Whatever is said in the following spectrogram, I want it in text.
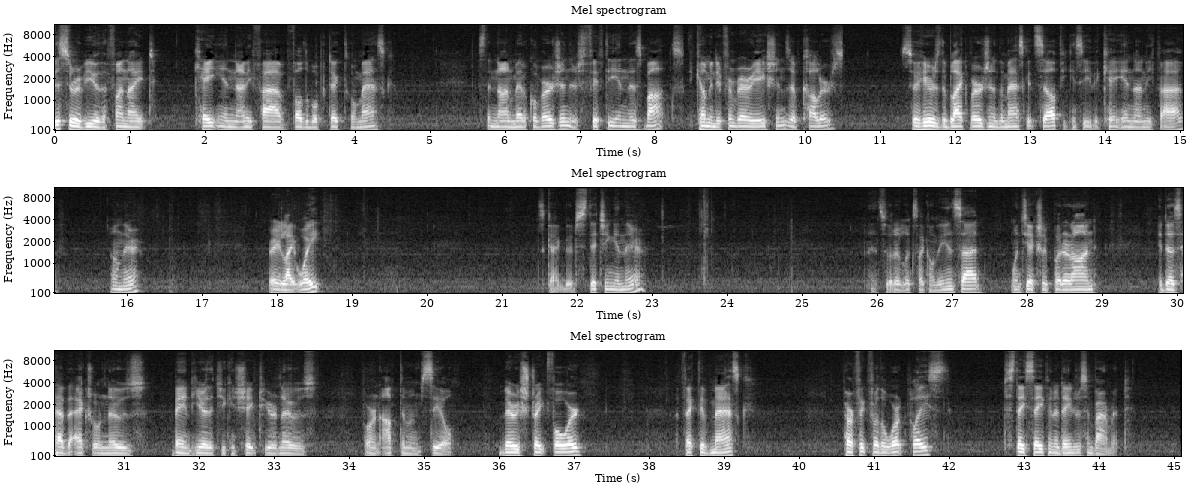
This is a review of the Funight KN95 foldable protectable mask. It's the non-medical version. There's 50 in this box. They come in different variations of colors. So here's the black version of the mask itself. You can see the KN95 on there. Very lightweight. It's got good stitching in there. That's what it looks like on the inside. Once you actually put it on, it does have the actual nose band here that you can shape to your nose for an optimum seal. Very straightforward, effective mask, perfect for the workplace to stay safe in a dangerous environment.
